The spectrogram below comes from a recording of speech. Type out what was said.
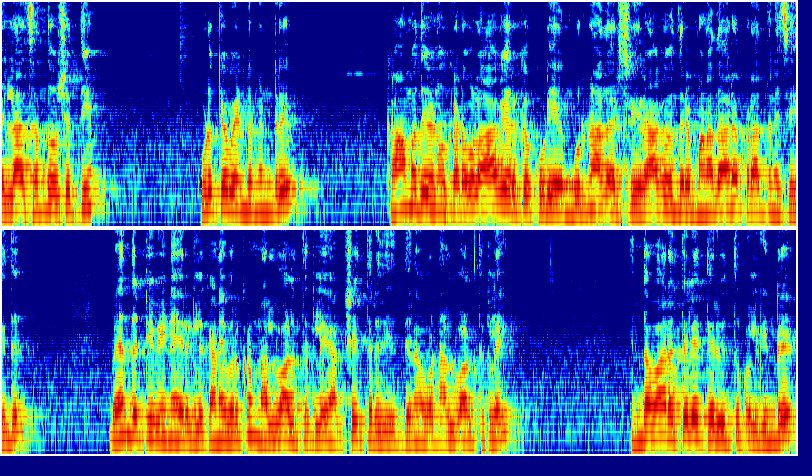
எல்லா சந்தோஷத்தையும் கொடுக்க வேண்டும் என்று காமதேனு கடவுளாக இருக்கக்கூடிய குருநாதர் ஸ்ரீ ராகவேந்திர மனதார பிரார்த்தனை செய்து வேந்த டிவி நேயர்களுக்கு அனைவருக்கும் நல்வாழ்த்துக்களை அக்ஷய திருதி தின நல்வாழ்த்துக்களை இந்த வாரத்திலே தெரிவித்துக் கொள்கின்றேன்.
